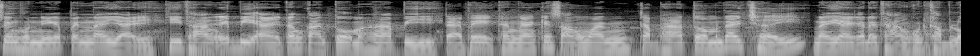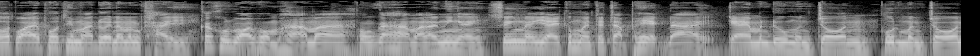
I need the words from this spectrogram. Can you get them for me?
ซึ่งคนนี้ก็เป็นนายใหญ่ที่ทาง FBI ต้องการตัวมา 5 ปี แต่พระเอกทำงานแค่ 2 วันกลับหาตัวมันได้เฉย นายใหญ่ก็ได้ถามคนขับรถว่าไอ้พวกที่มาด้วยนั้นมันใคร ก็คุณบอกให้ผมหามา ผมก็หามาแล้วนี่ไง ซึ่งนายใหญ่ก็เหมือนจะจับพระเอกได้ แกมันดูเหมือนโจร พูดเหมือนโจร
